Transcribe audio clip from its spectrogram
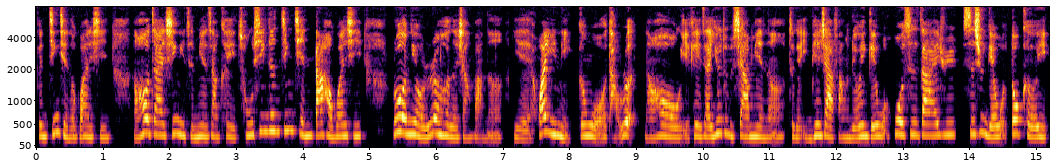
跟金钱的关系，然后在心理层面上可以重新跟金钱打好关系。如果你有任何的想法呢，也欢迎你跟我讨论，然后也可以在 YouTube 下面呢这个影片下方留言给我，或是在 IG 私信给我都可以。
